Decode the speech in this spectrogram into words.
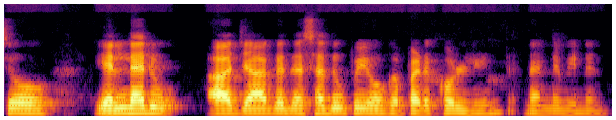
ಸೊ ಎಲ್ಲರೂ ಆ ಜಾಗದ ಸದುಪಯೋಗ ಪಡ್ಕೊಳ್ಳಿ ಅಂತ ನನ್ನ ವಿನಂತಿ.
